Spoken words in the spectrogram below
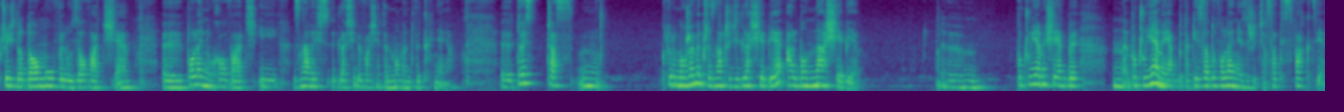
przyjść do domu, wyluzować się, poleniuchować i znaleźć dla siebie właśnie ten moment wytchnienia. Y, To jest czas, mm, który możemy przeznaczyć dla siebie albo na siebie. Ym, Poczujemy się jakby, mm, poczujemy jakby takie zadowolenie z życia, satysfakcję.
